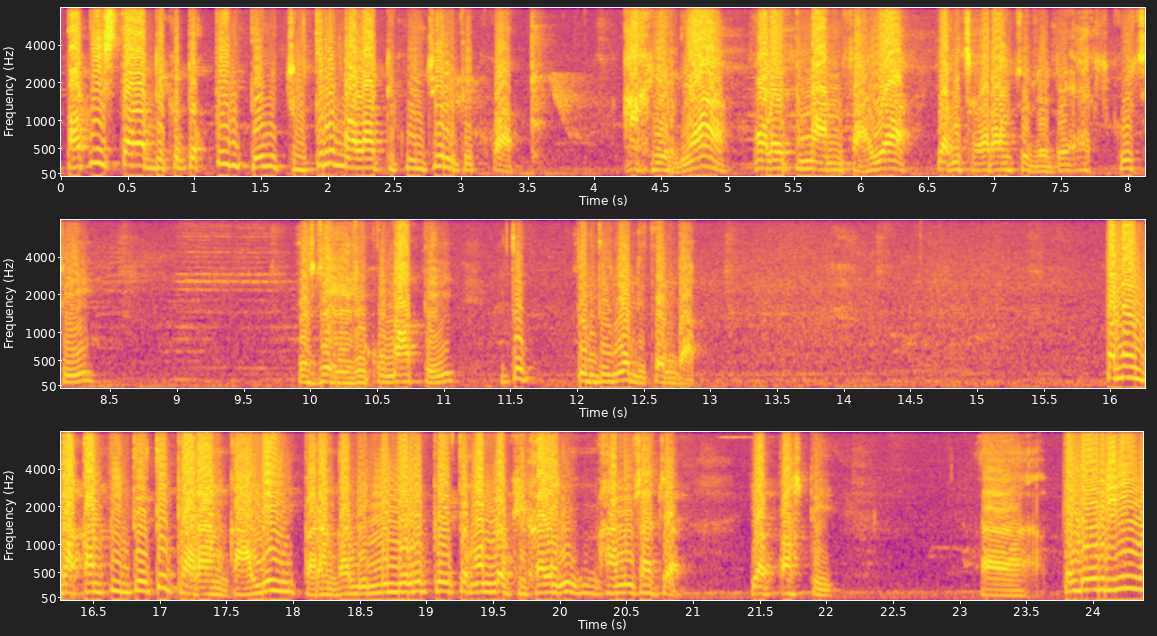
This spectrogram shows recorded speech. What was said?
Tapi setelah diketuk pintu justru malah dikunci lebih kuat. Akhirnya oleh teman saya yang sekarang sudah dieksekusi yang sudah dihukum mati itu pintunya ditembak. Penembakan pintu itu barangkali barangkali menurut perhitungan logika yang anu saja yang pasti. Uh, peluru ini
